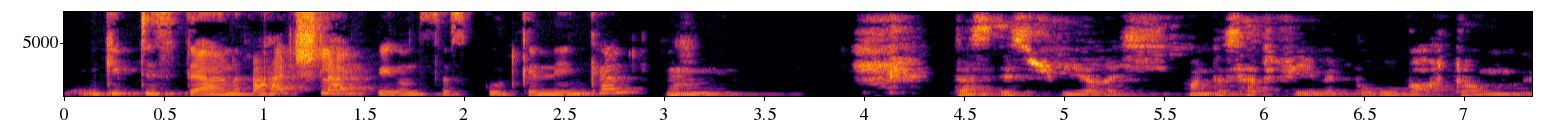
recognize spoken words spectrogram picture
Gibt es da einen Ratschlag, wie uns das gut gelingen kann? Hm. Das ist schwierig und das hat viel mit Beobachtung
